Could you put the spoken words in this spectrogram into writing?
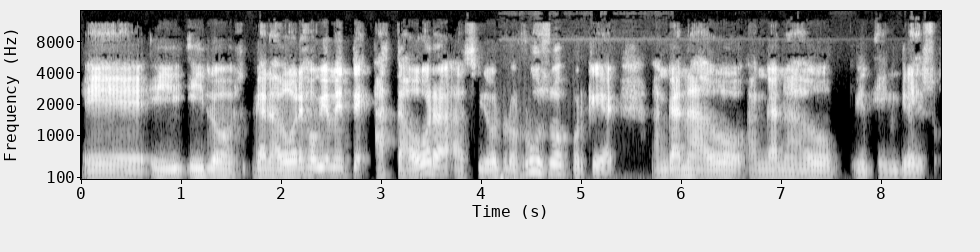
y, los ganadores obviamente hasta ahora han sido los rusos porque han ganado, han ganado ingresos.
